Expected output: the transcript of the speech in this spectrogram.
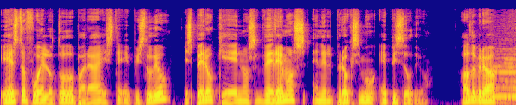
Esto fue lo todo para este episodio. Espero que nos veremos en el próximo episodio. Ha det bra!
